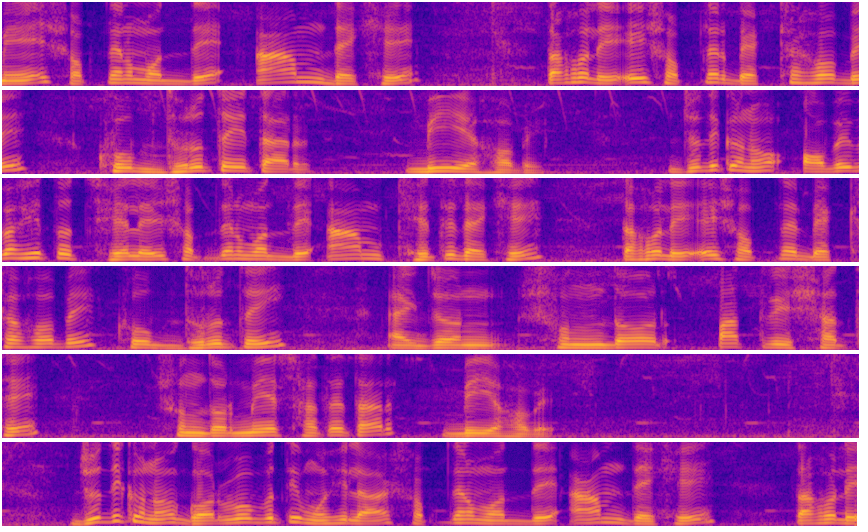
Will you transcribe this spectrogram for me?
মেয়ে স্বপ্নের মধ্যে আম দেখে, তাহলে এই স্বপ্নের ব্যাখ্যা হবে, খুব দ্রুতই তার বিয়ে হবে। যদি কোনো অবিবাহিত ছেলে স্বপ্নের মধ্যে আম খেতে দেখে, তাহলে এই স্বপ্নের ব্যাখ্যা হবে, খুব দ্রুতই একজন সুন্দর পাত্রীর সাথে, সুন্দর মেয়ের সাথে তার বিয়ে হবে। যদি কোনো গর্ভবতী মহিলা স্বপ্নের মধ্যে আম দেখে, তাহলে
